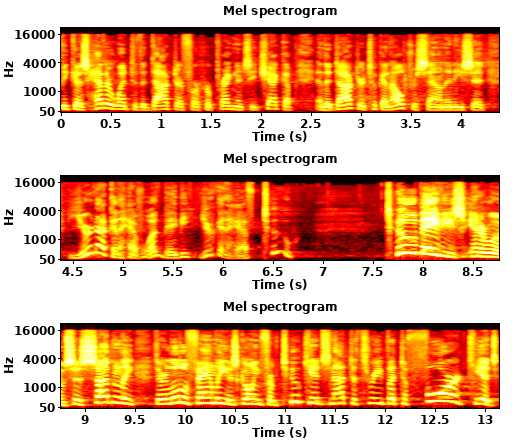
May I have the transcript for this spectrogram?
because Heather went to the doctor for her pregnancy checkup, and the doctor took an ultrasound and he said, You're not going to have one baby, you're going to have two. Two babies in a room. So suddenly their little family is going from two kids, not to three, but to four kids.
